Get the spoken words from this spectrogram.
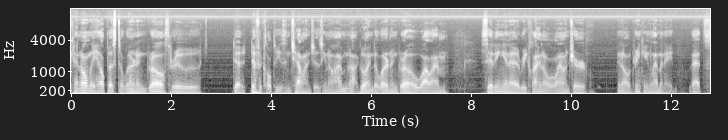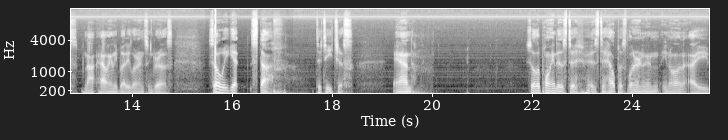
can only help us to learn and grow through difficulties and challenges. You know, I'm not going to learn and grow while I'm sitting in a recliner lounger, you know, drinking lemonade. That's not how anybody learns and grows. So we get stuff to teach us. And so the point is to is to help us learn and you know I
